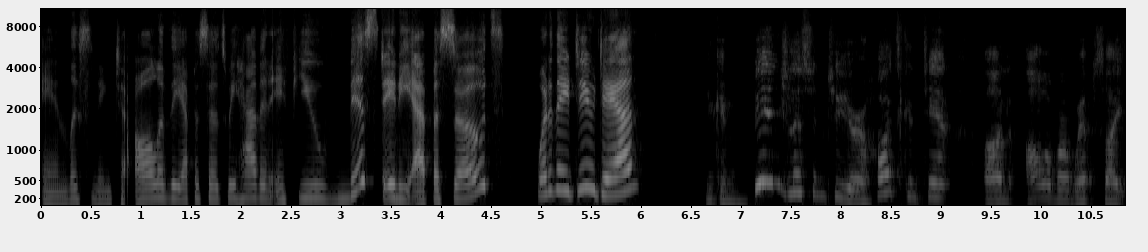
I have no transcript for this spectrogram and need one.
and listening to all of the episodes we have. And if you missed any episodes, what do they do, Dan? You can binge listen to your heart's content on all of our website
